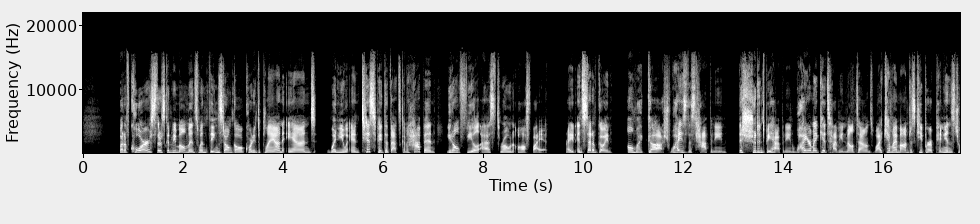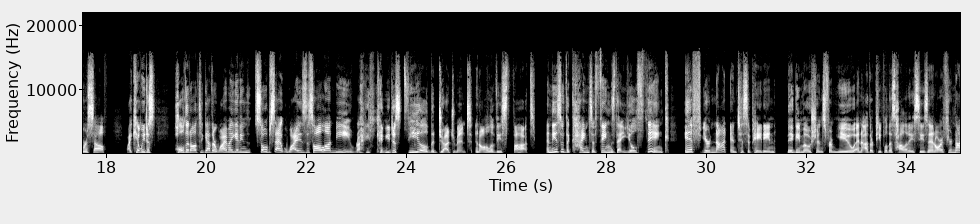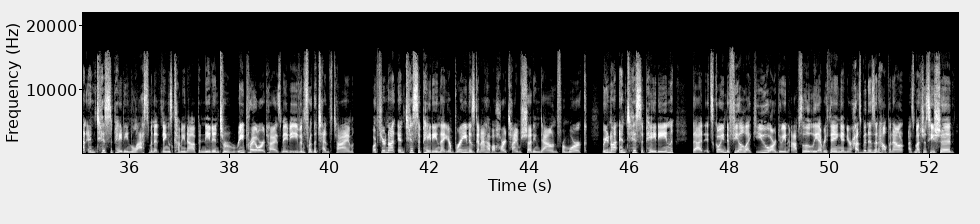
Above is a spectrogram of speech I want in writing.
But of course, there's going to be moments when things don't go according to plan. And when you anticipate that that's going to happen, you don't feel as thrown off by it, right? Instead of going, oh my gosh, why is this happening? This shouldn't be happening. Why are my kids having meltdowns? Why can't my mom just keep her opinions to herself? Why can't we just hold it all together. Why am I getting so upset? Why is this all on me? Right? Can you just feel the judgment in all of these thoughts? And these are the kinds of things that you'll think if you're not anticipating big emotions from you and other people this holiday season, or if you're not anticipating last minute things coming up and needing to reprioritize, maybe even for the 10th time, or if you're not anticipating that your brain is going to have a hard time shutting down from work, or you're not anticipating that it's going to feel like you are doing absolutely everything and your husband isn't helping out as much as he should,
